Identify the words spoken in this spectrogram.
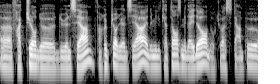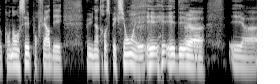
euh, fracture de, du LCA, enfin rupture du LCA, et 2014 médaille d'or. Donc tu vois, c'était un peu condensé pour faire des une introspection et, et, et des euh, et, euh,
